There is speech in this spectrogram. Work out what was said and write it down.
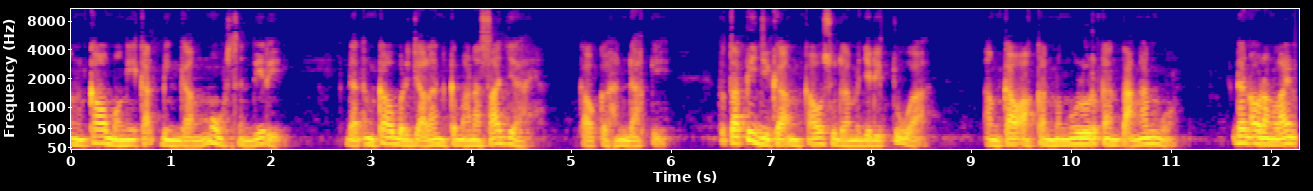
engkau mengikat pinggangmu sendiri, dan engkau berjalan ke mana saja kau kehendaki. Tetapi jika engkau sudah menjadi tua, engkau akan mengulurkan tanganmu, dan orang lain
